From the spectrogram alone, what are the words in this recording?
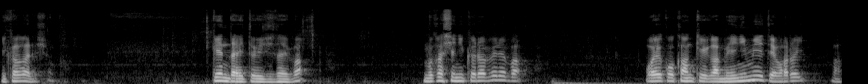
いかがでしょうか？現代という時代は昔に比べれば親子関係が目に見えて悪い、まあ、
